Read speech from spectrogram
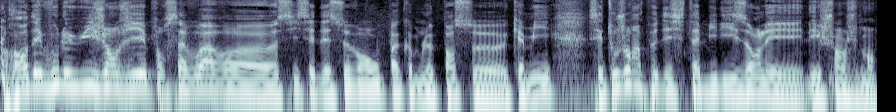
Rendez-vous le 8 janvier pour savoir euh, si c'est décevant ou pas, comme le pense euh, Camille. C'est toujours un peu déstabilisant les, les changements.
